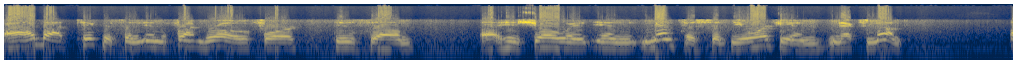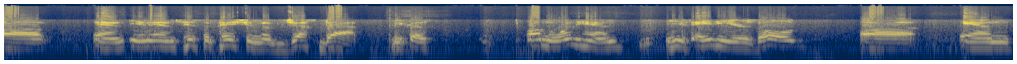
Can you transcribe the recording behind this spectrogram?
I bought tickets in, in the front row for his um, uh, his show in, in Memphis at the Orpheum next month, uh, and in anticipation of just that, because on the one hand, he's 80 years old, uh, and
